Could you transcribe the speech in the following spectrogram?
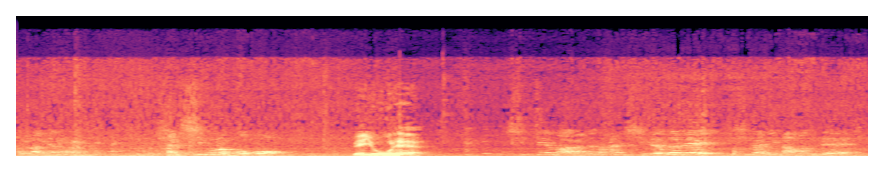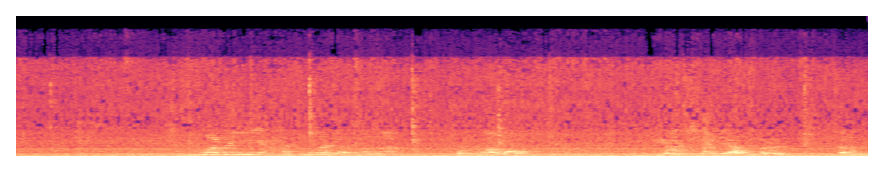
하려면 한 10으로 보고 왜 욕을 해? 쉽게 말하면 한 10여 년의 시간이 남았는데 정말로 이 한순간이 얼마나 소중하고 귀한 시간이라는 걸 저는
